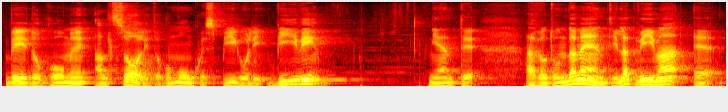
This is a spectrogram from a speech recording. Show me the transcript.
vedo come al solito comunque spigoli vivi, niente arrotondamenti. La prima è,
